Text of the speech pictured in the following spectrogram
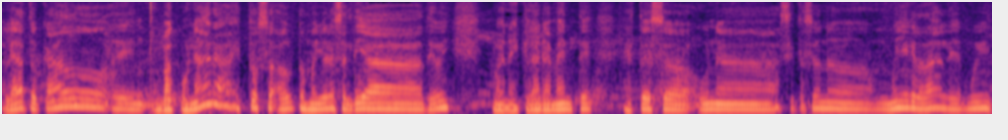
le ha tocado eh, vacunar a estos adultos mayores el día de hoy. Bueno, y claramente esto es una situación muy agradable, muy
